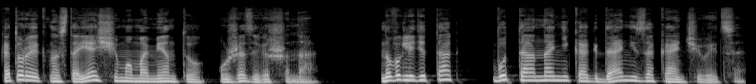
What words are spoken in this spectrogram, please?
которая к настоящему моменту уже завершена. Но выглядит так, будто она никогда не заканчивается,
